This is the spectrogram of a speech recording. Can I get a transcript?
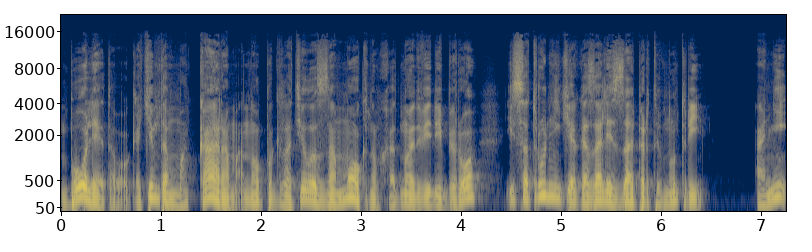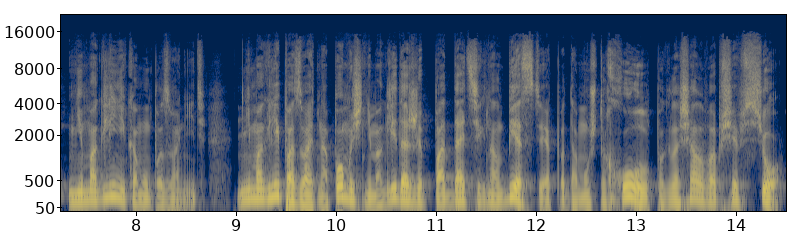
более того, каким-то макаром оно поглотило замок на входной двери бюро, и сотрудники оказались заперты внутри. Они не могли никому позвонить, не могли позвать на помощь, не могли даже подать сигнал бедствия, потому что Хоул поглощал вообще все.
